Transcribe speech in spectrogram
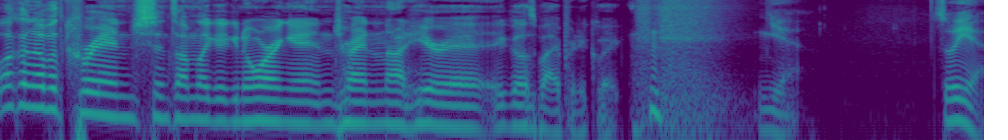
luckily enough with cringe, since I'm like ignoring it and trying to not hear it, it goes by pretty quick. Yeah. So yeah.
